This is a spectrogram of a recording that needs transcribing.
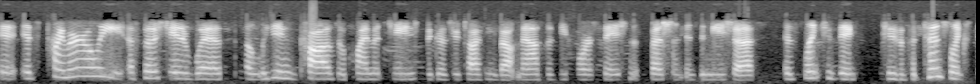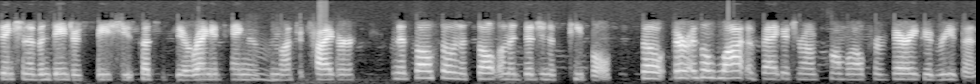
It, it's primarily associated with a leading cause of climate change because you're talking about massive deforestation, especially in Indonesia. It's linked to the to the potential extinction of endangered species such as the orangutan and the hmm. Sumatra tiger, and it's also an assault on indigenous people. So there is a lot of baggage around palm oil for very good reason,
